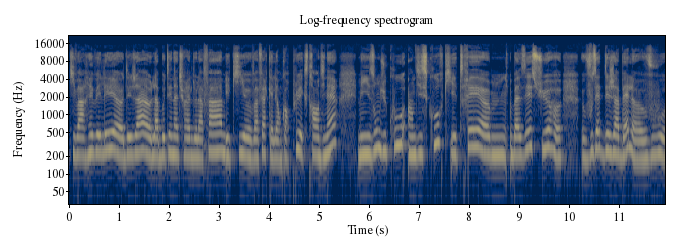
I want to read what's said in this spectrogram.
qui va révéler euh, déjà euh, la beauté naturelle de la femme et qui va faire qu'elle est encore plus extraordinaire. Mais ils ont du coup un discours qui est très basé sur vous êtes déjà belle, vous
